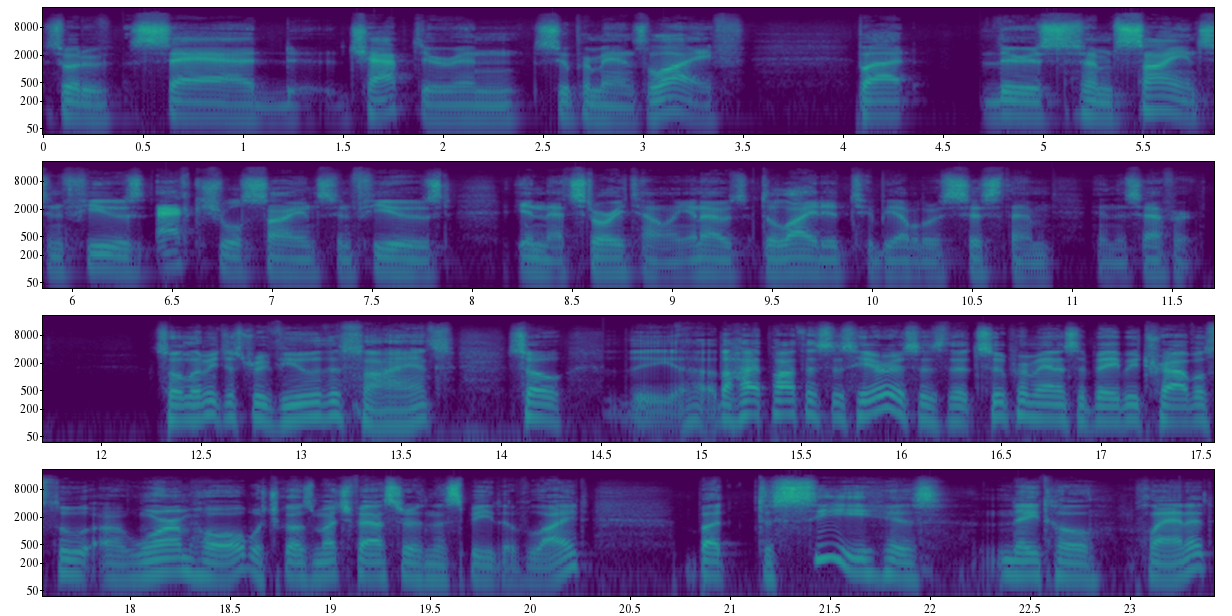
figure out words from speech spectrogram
sort of sad chapter in Superman's life, but there's some science infused, actual science infused in that storytelling. And I was delighted to be able to assist them in this effort. So let me just review the science. So the uh, the hypothesis here is is that Superman as a baby travels through a wormhole, which goes much faster than the speed of light. But to see his natal planet,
